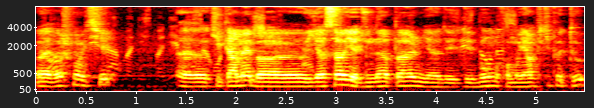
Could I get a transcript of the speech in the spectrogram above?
Ouais, vachement utile. euh, qui permet, bah, il y a ça, il y a du napalm, il y a des, des bombes, enfin bon, il y a un petit peu de tout.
